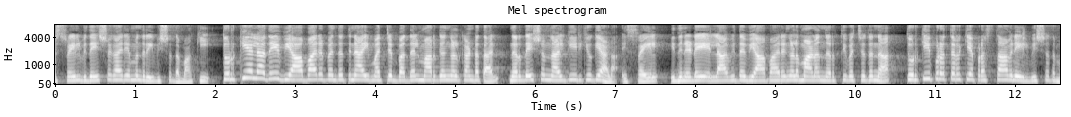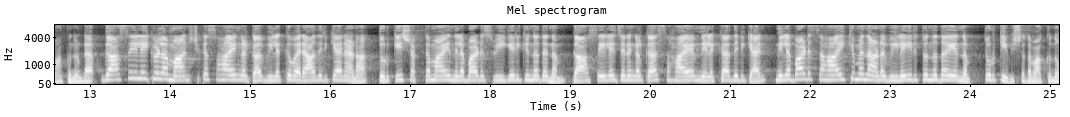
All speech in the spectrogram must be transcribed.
ഇസ്രയേൽ വിദേശകാര്യമന്ത്രി വിശദമാക്കി. തുർക്കിയല്ലാതെ വ്യാപാര ബന്ധത്തിനായി മറ്റ് ബദൽ മാർഗങ്ങൾ കണ്ടെത്താൻ നിർദ്ദേശം നൽകിയിരിക്കുകയാണ് ഇസ്രയേൽ. ഇതിനിടെ എല്ലാവിധ വ്യാപാരങ്ങളുമാണ് നിർത്തിവച്ചതെന്ന് തുർക്കി പുറത്തിറക്കിയ പ്രസ്താവനയിൽ വിശദമാക്കുന്നുണ്ട്. ഗാസയിലേക്കുള്ള മാനുഷിക സഹായങ്ങൾക്ക് വിലക്ക് വരാതിരിക്കാനാണ് തുർക്കി ശക്തമായ നിലപാട് സ്വീകരിക്കുന്നതെന്നും ഗാസയിലെ ജനങ്ങൾക്ക് സഹായം നിലയ്ക്കാതിരിക്കാൻ നിലപാട് സഹായിക്കുമെന്നാണ് വിലയിരുത്തുന്നത് എന്നും തുർക്കി വിശദമാക്കുന്നു.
